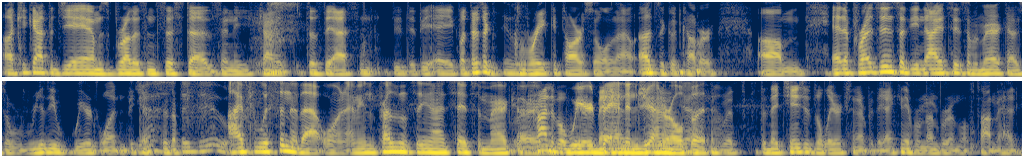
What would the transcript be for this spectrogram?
uh, kick out the jams brothers and sisters and he kind of does the s and the, the, the a but there's a great guitar solo now that's a good cover um, and the presidents of the United States of America is a really weird one because Yes, they're the they do. I've listened to that one. I mean, the Presidents of the United States of America are kind of a weird band, in general, Yeah. but with then they changed the lyrics and everything. I can't even remember them off the top of my head.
